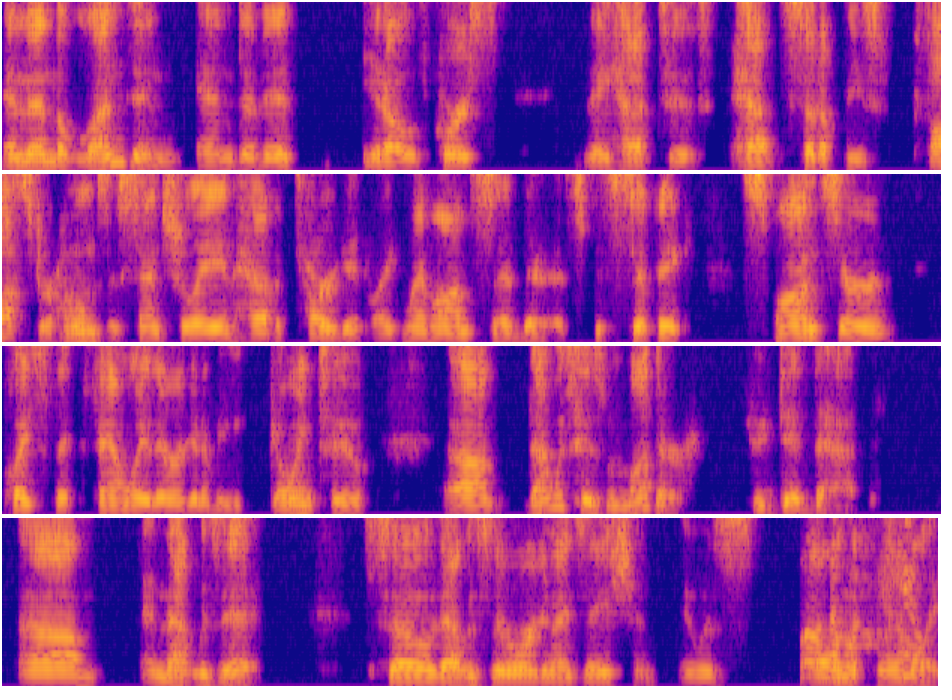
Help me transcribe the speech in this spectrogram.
And then the London end of it, you know, of course, they had to have set up these foster homes essentially and have a target, like my mom said, they're a specific sponsor, place that family they were going to be going to. Um, that was his mother who did that. Um, and that was it. So that was their organization. It was well, all in the family.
